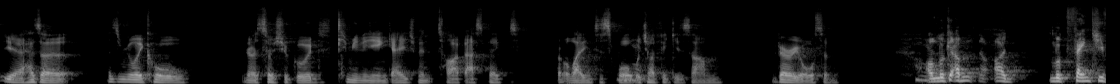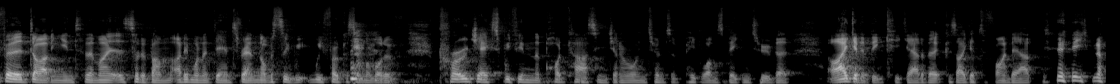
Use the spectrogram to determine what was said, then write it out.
yeah has a has a really cool you know social good community engagement type aspect, but relating to sport, yeah. which I think is um very awesome. Oh, yeah. Oh look, um, I look thank you for diving into them i sort of um i didn't want to dance around obviously we, we focus on a lot of projects within the podcast in general in terms of people i'm speaking to but i get a big kick out of it because i get to find out you know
